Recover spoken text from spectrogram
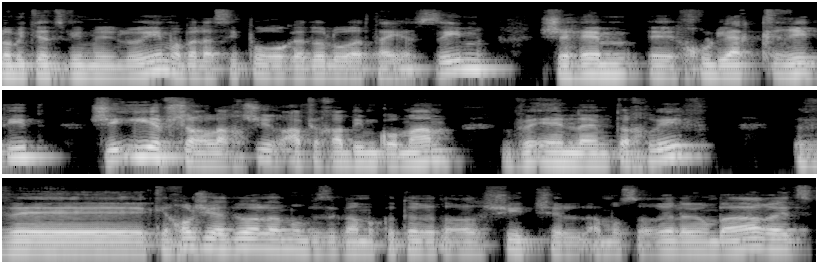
לא מתייצבים למילואים אבל הסיפור הגדול הוא הטייסים שהם חוליה קריטית שאי אפשר להכשיר אף אחד במקומם ואין להם תחליף. וככל שידוע לנו וזה גם הכותרת הראשית של עמוס הראל היום בארץ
